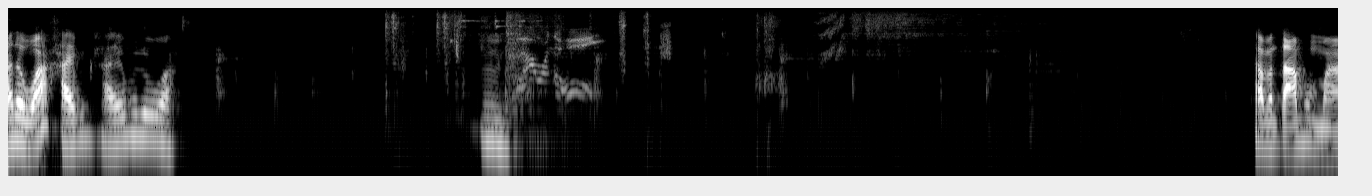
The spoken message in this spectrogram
มาถือว่าใครเป็นใครก็ไม่รู้อะอืมถ้ามันตามผมมา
